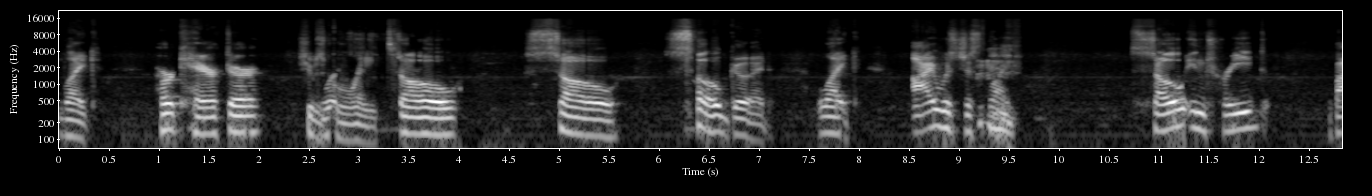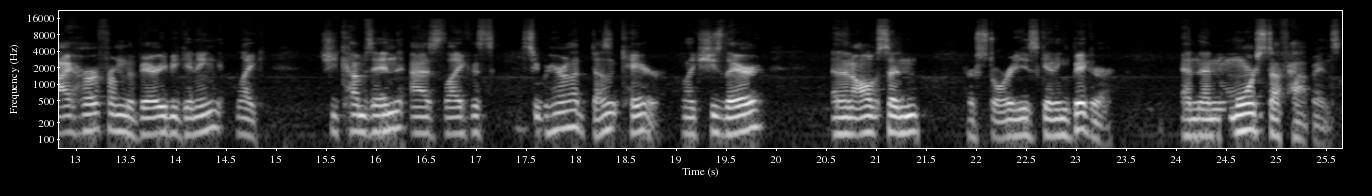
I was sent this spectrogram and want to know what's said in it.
like her character She was was great. So, so, so good. Like, I was just like so intrigued by her from the very beginning. Like, she comes in as like this superhero that doesn't care. Like, she's there, and then all of a sudden, her story is getting bigger, and then more stuff happens.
